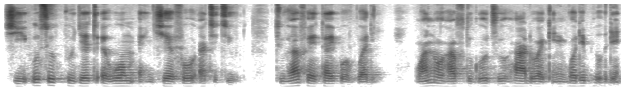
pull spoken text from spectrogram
She also projects a warm and cheerful attitude. To have her type of body, one will have to go through hard work in bodybuilding,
